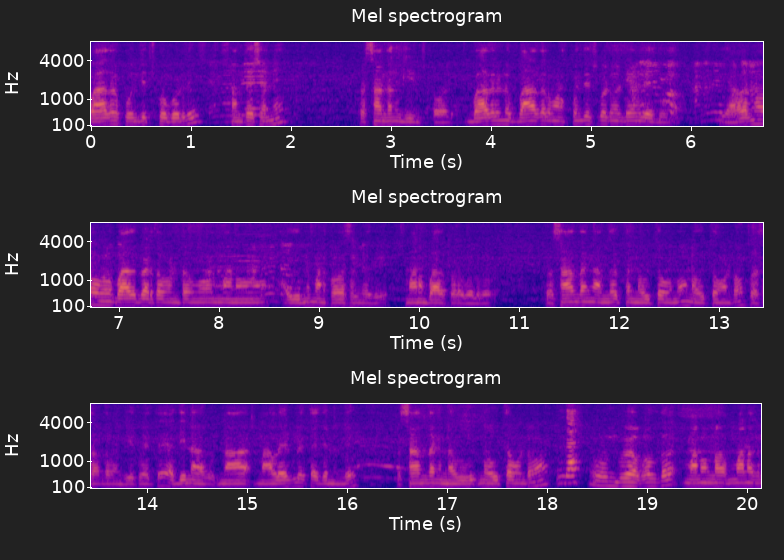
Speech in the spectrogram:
బాధలు పొందించుకోకూడదు సంతోషాన్ని ప్రశాంతంగా జీవించుకోవాలి. బాధలను బాధలు మనం పొందించుకోవడం అంటే ఏం లేదు. ఎవరినో ఒకరిని బాధ పెడతా ఉంటాము మనం అవన్నీ మనకు అవసరం లేదు. మనం బాధపడకూడదు. ప్రశాంతంగా అందరితో నవ్వుతూ ఉన్నాం నవ్వుతూ ఉంటాం. ప్రశాంతమైన జీవితం అయితే అది నా నా నా లైఫ్లో అయితే అదేనండి. ప్రశాంతంగా నవ్వు నవ్వుతూ ఉంటాం. ఇంకొకరితో మనం మనకు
